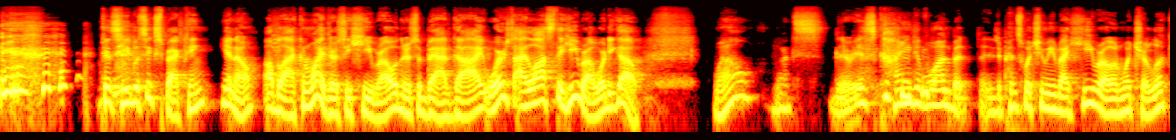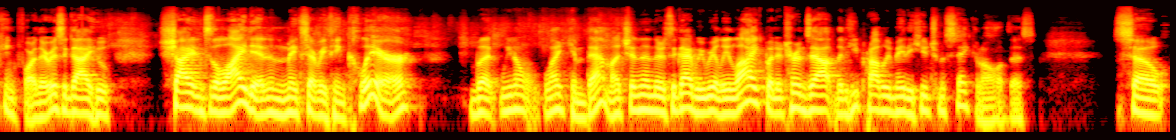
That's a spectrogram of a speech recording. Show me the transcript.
because he was expecting, you know, a black and white. There's a hero and there's a bad guy. Where's I lost the hero? Where'd he go? Well, that's there is kind of one, but it depends what you mean by hero and what you're looking for. There is a guy who shines the light in and makes everything clear, but we don't like him that much. And then there's the guy we really like, but it turns out that he probably made a huge mistake in all of this. So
